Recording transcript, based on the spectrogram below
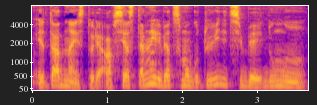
Это одна история. А все остальные ребята смогут увидеть себя, и думаю,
